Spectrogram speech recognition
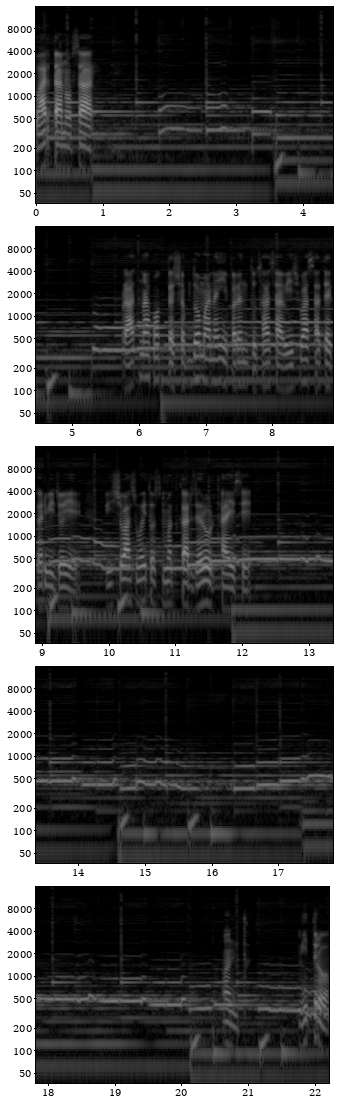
વાર્તાનો સાર. પ્રાર્થના ફક્ત શબ્દોમાં નહીં, પરંતુ સાચા વિશ્વાસ સાથે કરવી જોઈએ. વિશ્વાસ હોય તો ચમત્કાર જરૂર થાય છે. અંત. મિત્રો,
